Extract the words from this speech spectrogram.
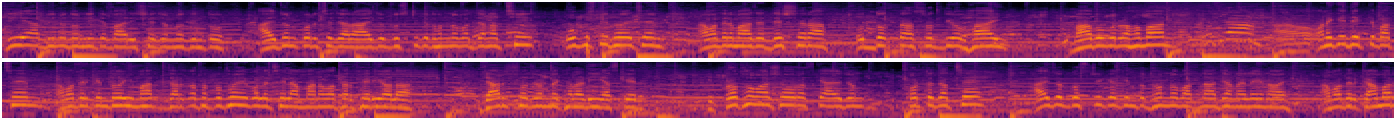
ক্রিয়া বিনোদন নিতে পারি, সেজন্য কিন্তু আয়োজন করেছে যারা। আয়োজক গোষ্ঠীকে ধন্যবাদ জানাচ্ছি। উপস্থিত হয়েছেন আমাদের মাঝে দেশসেরা উদ্যোক্তা শ্রদ্ধেয় ভাই মাহবুবুর রহমান। অনেকেই দেখতে পাচ্ছেন আমাদের কিন্তু ওই যার কথা প্রথমেই বলেছিলাম, মানবতার ফেরিওয়ালা। যার সৌজন্য খেলাটি আজকের এই প্রথম আসর আজকে আয়োজন করতে যাচ্ছে। আয়োজক গোষ্ঠীকে কিন্তু ধন্যবাদ না জানালেই নয়, আমাদের কামার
